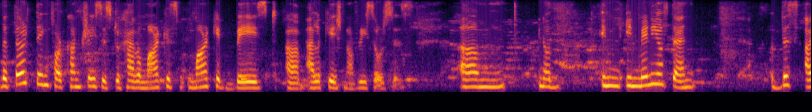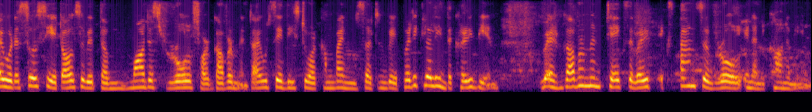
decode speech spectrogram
The third thing for countries is to have a market, market-based um, allocation of resources. Um, you know, in, in many of them, this I would associate also with a modest role for government. I would say these two are combined in a certain way, particularly in the Caribbean, where government takes a very expansive role in an economy,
